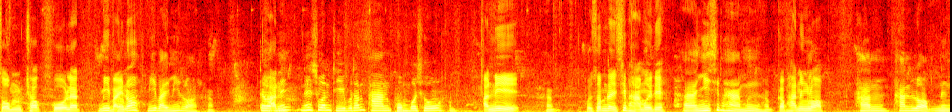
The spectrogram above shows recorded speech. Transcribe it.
สมช็อกโกแลตมีใบเนาะมีใบมีหลอดครับ แต่ว่าพันในในส่วนที่บ่ทันผ่านผมบ่โชว์ครับอันนี้ครับผสมได้สิบหามือทีอ่ายี่สิบห้ามือครับกับพันหนึ่งรอบพันพันรอบหนึ่ง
